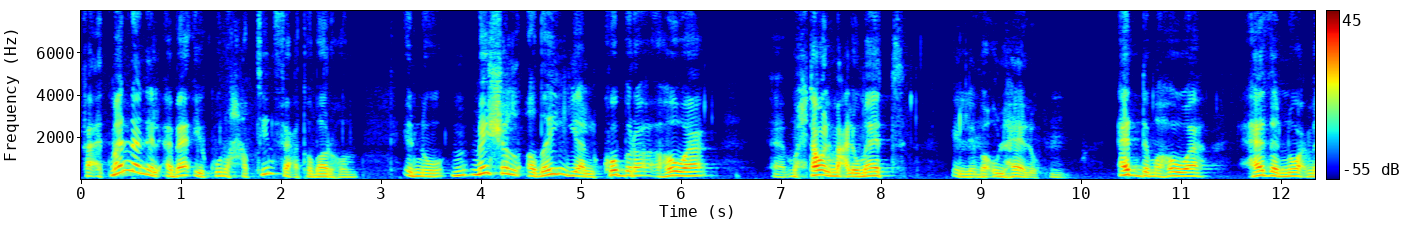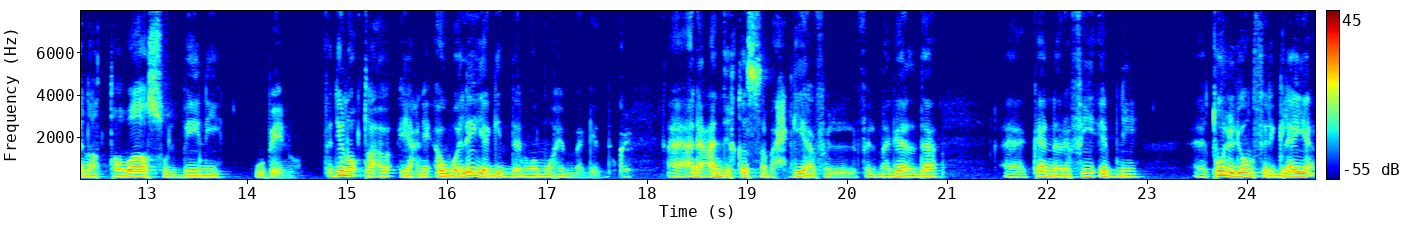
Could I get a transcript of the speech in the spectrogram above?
فأتمنى أن الآباء يكونوا حاطين في اعتبارهم أنه مش القضية الكبرى هو محتوى المعلومات اللي بقولها له. قد ما هو هذا النوع من التواصل بيني وبينه. فدي نقطة يعني أولية جدا ومهمة جدا. أوكي. أنا عندي قصة بحكيها في في المجال ده. آه، كان رفيق ابني آه، طول اليوم في رجليا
